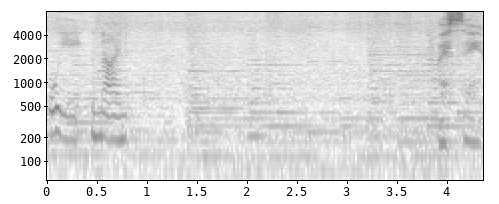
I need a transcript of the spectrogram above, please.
we, nine... I see.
